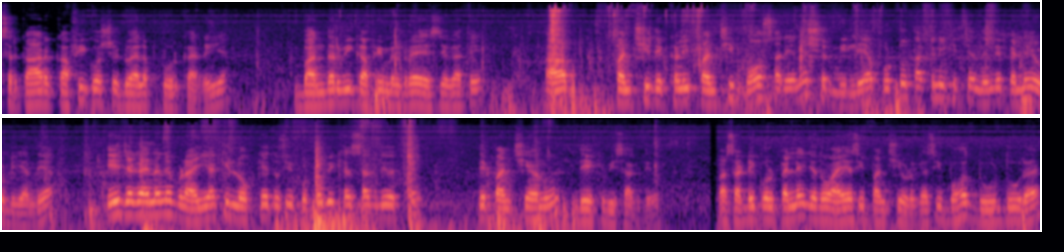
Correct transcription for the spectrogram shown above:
ਸਰਕਾਰ ਕਾਫੀ ਕੁਝ ਡਿਵੈਲਪ ਹੋਰ ਕਰ ਰਹੀ ਹੈ ਬਾਂਦਰ ਵੀ ਕਾਫੀ ਮਿਲ ਰਹੇ ਇਸ ਜਗ੍ਹਾ ਤੇ। ਆਪ ਪੰਛੀ ਦੇਖਣ ਲਈ ਪੰਛੀ ਬਹੁਤ ਸਾਰੇ ਆ ਨਾ ਸ਼ਰਮੀਲੇ ਆ। ਫੋਟੋ ਤੱਕ ਨਹੀਂ ਖਿੱਚਣ ਦਿੰਦੇ, ਪਹਿਲੇ ਹੀ ਉੱਡ ਜਾਂਦੇ ਆ। ਇਹ ਜਗ੍ਹਾ ਇਹਨਾਂ ਨੇ ਬਣਾਈ ਆ ਕਿ ਲੋਕੇ ਤੁਸੀਂ ਫੋਟੋ ਵੀ ਖਿੱਚ ਸਕਦੇ ਹੋ ਇੱਥੇ ਤੇ ਪੰਛੀਆਂ ਨੂੰ ਦੇਖ ਵੀ ਸਕਦੇ ਹੋ। ਪਰ ਸਾਡੇ ਕੋਲ ਪਹਿਲੇ ਜਦੋਂ ਆਏ ਅਸੀਂ, ਪੰਛੀ ਉੜ ਗਏ। ਸੀ ਬਹੁਤ ਦੂਰ ਦੂਰ ਹੈ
